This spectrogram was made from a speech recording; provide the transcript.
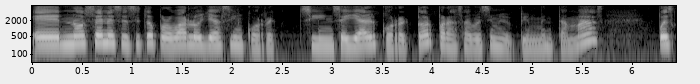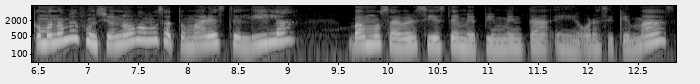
Eh, no sé, necesito probarlo ya sin, sellar el corrector para saber si me pigmenta más. Pues como no me funcionó, vamos a tomar este lila. Vamos a ver si este me pigmenta eh, ahora sí que más.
